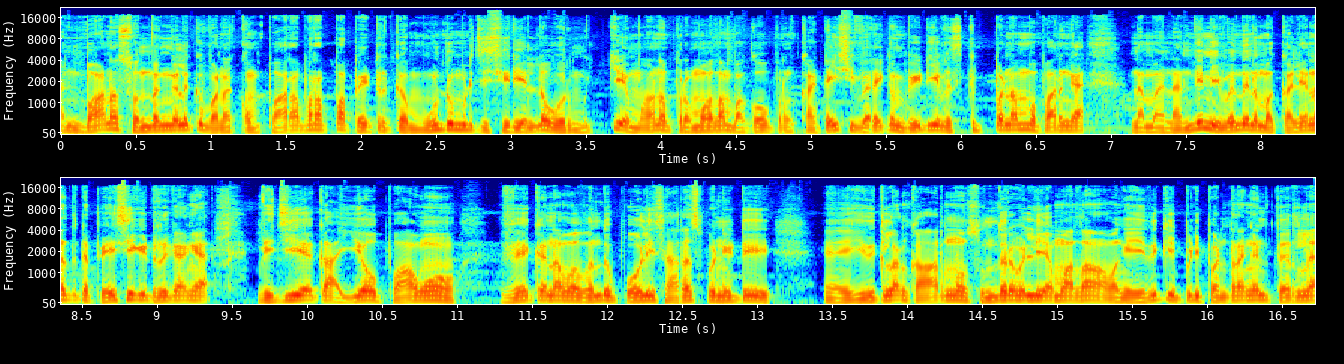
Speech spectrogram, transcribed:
அன்பான சொந்தங்களுக்கு வணக்கம். பரபரப்பாக போயிட்டுருக்க மூன்று முடிச்சு சீரியலில் ஒரு முக்கியமான ப்ரொமோ தான் பார்க்க போகிறோம் கடைசி வரைக்கும் வீடியோவை ஸ்கிப் பண்ணாமல் பாருங்கள் நம்ம நந்தினி வந்து நம்ம கல்யாணத்திட்ட பேசிக்கிட்டு இருக்காங்க. விஜயக்கா ஐயோ பாவம். விவேகனாவை வந்து போலீஸ் அரெஸ்ட் பண்ணிவிட்டு இதுக்கெல்லாம் காரணம் சுந்தரவல்லியம்மா தான். அவங்க எதுக்கு இப்படி பண்ணுறாங்கன்னு தெரில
